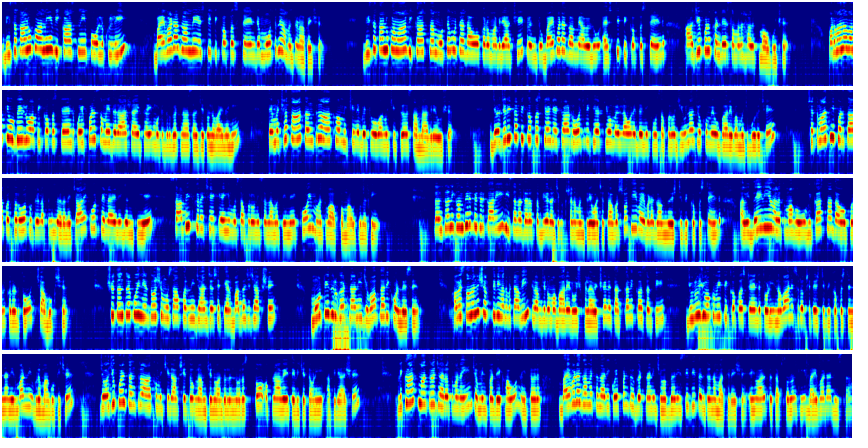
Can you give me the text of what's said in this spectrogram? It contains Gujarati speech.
ડીસા તાલુકાની વિકાસની પોલ ખુલ્લી. બાયવાડા ગામે એસટી પિકઅપ સ્ટેન્ડ મોતને આમંત્રણ આપે છે. ડીસા તાલુકામાં વિકાસના મોટા મોટા દાવો કરવામાં આવી રહ્યા છે, પરંતુ બાયવાડા ગામે આવેલું એસટી પિકઅપ સ્ટેન્ડ આજે પણ ખંડેર સમાન હાલતમાં ઊભું છે. પડવાના વાકે ઊભેલું આ પિકઅપ સ્ટેન્ડ કોઈપણ સમય ધરાશાયી થઈ, મોટી દુર્ઘટના સર્જે તો નવાય નહીં. તેમ છતાં તંત્ર આંખમાં મીચીને બેઠું હોવાનું ચિત્ર સામે આવી રહ્યું છે. જર્જરિત પિકઅપ સ્ટેન્ડ હેઠળ રોજ વિદ્યાર્થીઓ, મહિલાઓ અને દૈનિક મુસાફરો જીવના જોખમે ઊભા રહેવા મજબૂર છે. છતમાંથી પડતા પથ્થરો, તૂટેલા પિલ્લર અને ચારેકોર ફેલાયેલી ગંદકીએ સાબિત કરે છે કે અહીં મુસાફરોની સલામતીને કોઈ મહત્ત્વ આપવામાં આવતું નથી. તંત્રની ગંભીર બેદરકારી, ડીસાના ધારાસભ્ય, રાજ્યકક્ષાના મંત્રી હોવા છતાં વર્ષોથી વાયવાડા ગામનું એસટી પિકઅપ સ્ટેન્ડ આવી દયનીય હાલતમાં હોવું વિકાસના દાવો પર કરડતો ચાબુક છે. શું તંત્ર કોઈ નિર્દોષ મુસાફરની જાન જશે, ત્યારબાદ જ જાગશે? મોટી દુર્ઘટનાની જવાબદારી કોણ લેશે? હવે સહન શક્તિની હદ વટાવી ગ્રામજનોમાં ભારે રોષ ફેલાયો છે અને તાત્કાલિક અસરથી જૂનું જોખમી પિકઅપ સ્ટેન્ડ તોડી નવા અને સુરક્ષિત એસટી પિકઅપ સ્ટેન્ડના નિર્માણની ઉગ્ર માંગ ઉઠી છે. જો હજુ પણ તંત્ર આંખ મીચી રાખશે તો ગ્રામજનો આંદોલનનો રસ્તો અપનાવે તેવી ચેતવણી આપી રહ્યા છે. વિકાસ માત્ર જાહેરાતમાં નહીં, જમીન પર દેખાવો, નહીતર બાયવાડા ગામે થનારી કોઈપણ દુર્ઘટનાની જવાબદારી સીધી તંત્રના માથે રહેશે. અહેવાલ પ્રતાપ સોલંકી, બાયવાડા, ડીસા.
